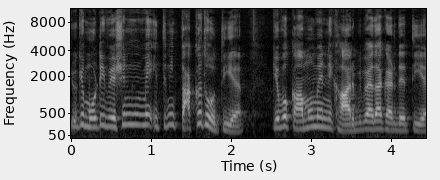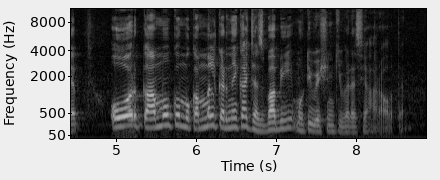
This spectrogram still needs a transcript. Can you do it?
کیونکہ موٹیویشن میں اتنی طاقت ہوتی ہے کہ وہ کاموں میں نکھار بھی پیدا کر دیتی ہے اور کاموں کو مکمل کرنے کا جذبہ بھی موٹیویشن کی وجہ سے آ رہا ہوتا ہے۔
